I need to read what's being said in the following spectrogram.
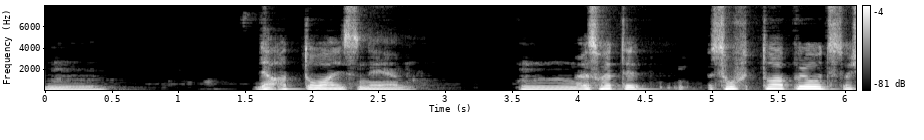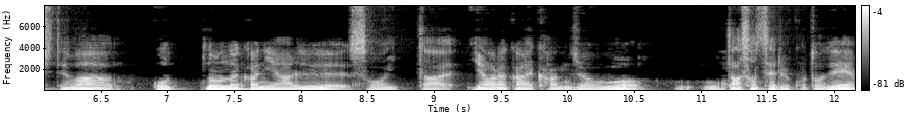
うん。で、あとはですね、うん、そうやってソフトアプローチとしては、の中にあるそういった柔らかい感情を出させることで、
